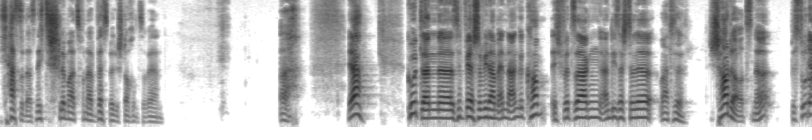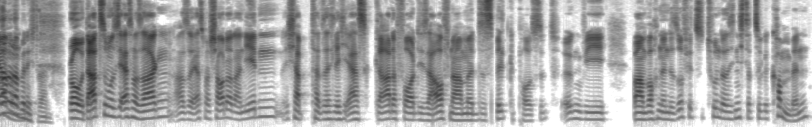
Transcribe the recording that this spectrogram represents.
Ich hasse das. Nichts schlimmer, als von einer Wespe gestochen zu werden. Ach. Ja, gut, dann äh, sind wir schon wieder am Ende angekommen. Ich würde sagen, an dieser Stelle, warte, Shoutouts, ne? Bist du Ja, dran oder Mann. bin ich dran? Bro, dazu muss ich erstmal sagen, also erstmal Shoutout an jeden. Ich habe tatsächlich erst gerade vor dieser Aufnahme das Bild gepostet. Irgendwie war am Wochenende so viel zu tun, dass ich nicht dazu gekommen bin.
